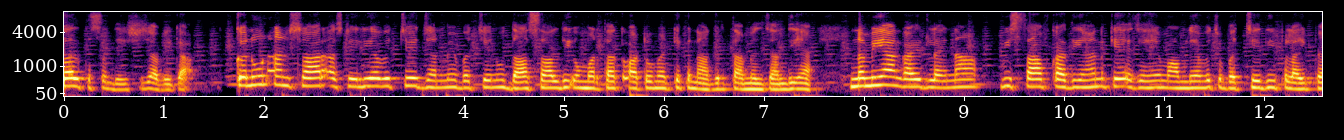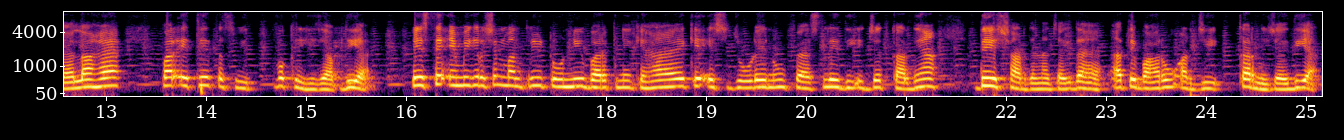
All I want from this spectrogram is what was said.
ਗਲਤ ਸੰਦੇਸ਼ ਜਾਵੇਗਾ। ਕਾਨੂੰਨ ਅਨੁਸਾਰ ਆਸਟ੍ਰੇਲੀਆ ਵਿੱਚ ਜਨਮੇ ਬੱਚੇ ਨੂੰ 10 ਸਾਲ ਦੀ ਉਮਰ ਤੱਕ ਆਟੋਮੈਟਿਕ ਨਾਗਰਿਕਤਾ ਮਿਲ ਜਾਂਦੀ ਹੈ। ਨਵੀਆਂ ਗਾਈਡਲਾਈਨਾਂ ਵੀ ਸਾਫ਼ ਕਰਦੀਆਂ ਹਨ ਕਿ ਅਜਿਹੇ ਮਾਮਲਿਆਂ ਵਿੱਚ ਬੱਚੇ ਦੀ ਭਲਾਈ ਪਹਿਲਾਂ ਹੈ, ਪਰ ਇੱਥੇ ਤਸਵੀਰ ਵੱਖਰੀ ਹੀ ਜਾਪਦੀ ਹੈ। ਇਸ ਤੇ ਇਮੀਗ੍ਰੇਸ਼ਨ ਮੰਤਰੀ ਟੋਨੀ ਬਰਕ ਨੇ ਕਿਹਾ ਹੈ ਕਿ ਇਸ ਜੋੜੇ ਨੂੰ ਫੈਸਲੇ ਦੀ ਇੱਜ਼ਤ ਕਰਦਿਆਂ ਦੇਸ਼ ਛੱਡ ਦੇਣਾ ਚਾਹੀਦਾ ਹੈ ਅਤੇ ਬਾਹਰੋਂ ਅਰਜ਼ੀ ਕਰਨੀ ਚਾਹੀਦੀ ਹੈ।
